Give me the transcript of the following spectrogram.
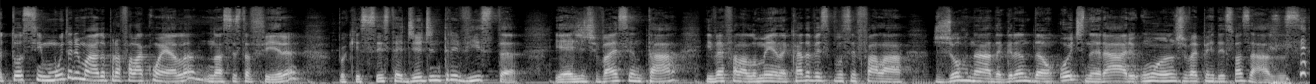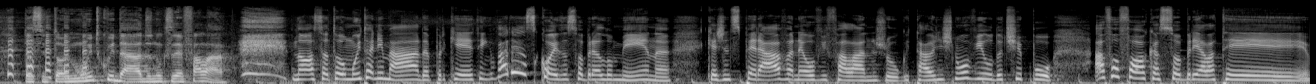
eu tô, assim, muito animado pra falar com ela na sexta-feira. Porque sexta é dia de entrevista. E aí a gente vai sentar e vai falar, Lumena, cada vez que você falar jornada, grandão ou itinerário, um anjo vai perder suas asas. Então, assim, tome muito cuidado no que você vai falar. Nossa, eu tô muito animada, porque tem várias coisas sobre a Lumena que a gente esperava, né, ouvir falar no jogo e tal. A gente não ouviu, do tipo, a fofoca sobre ela ter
